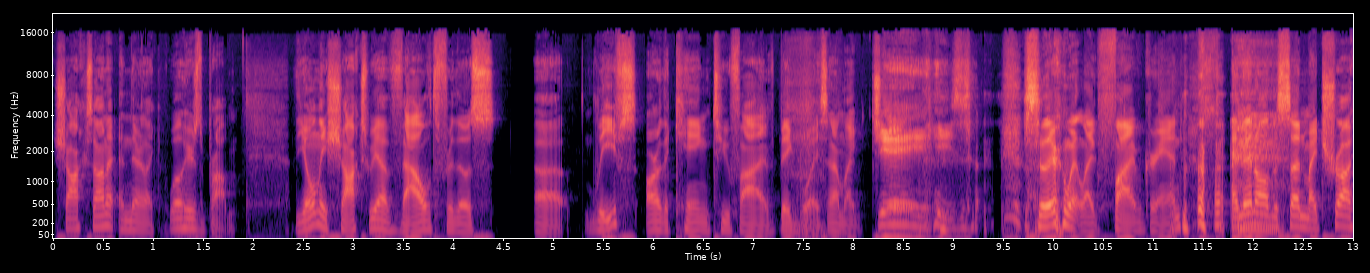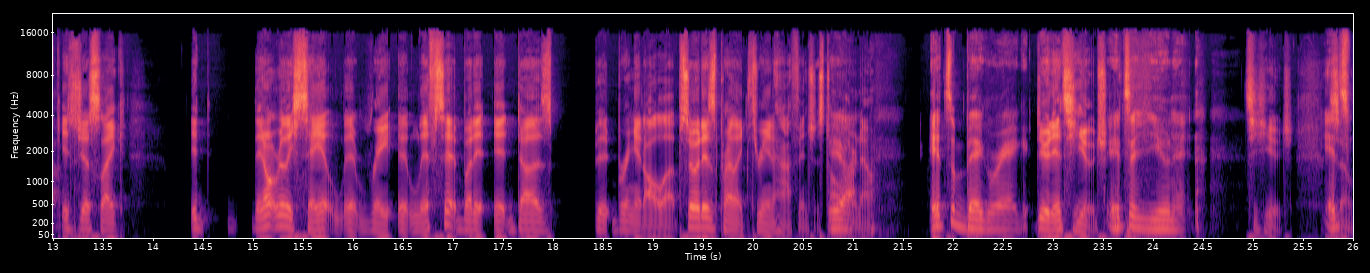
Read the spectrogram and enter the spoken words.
shocks on it. And they're like, well, here's the problem: the only shocks we have valved for those uh, Leafs are the King 2.5 big boys. And I'm like, jeez. so there went like five grand. and then all of a sudden my truck is just like, they don't really say it, it rate, it lifts it, but it, it does bring it all up. So it is probably like three and a half inches taller Yeah. now. It's a big rig. Dude, it's huge. It's a unit. It's huge. It So,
